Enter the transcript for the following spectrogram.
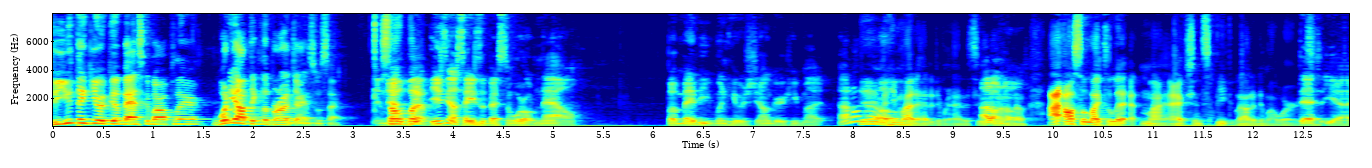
do you think you're a good basketball player?" What do y'all think LeBron James would say? So, Now, but- he's gonna say he's the best in the world now, but maybe when he was younger, he might. I don't yeah, know. but he might have had a different attitude. I don't know. I also like to let my actions speak louder than my words. That's, yeah.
